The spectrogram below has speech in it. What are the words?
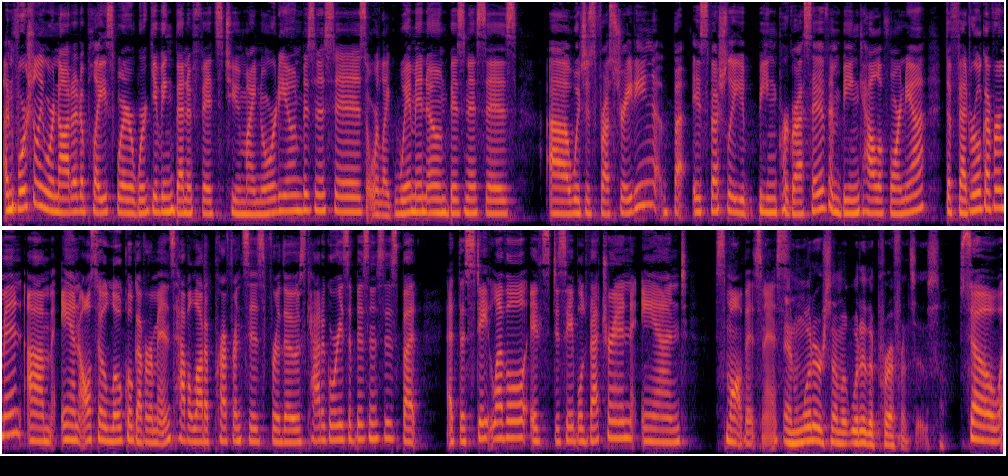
Unfortunately, we're not at a place where we're giving benefits to minority owned businesses or like women owned businesses, uh, which is frustrating, but especially being progressive and being California, the federal government um, and also local governments have a lot of preferences for those categories of businesses. But at the state level, it's disabled veteran and small business. And what are some what are the preferences? So,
